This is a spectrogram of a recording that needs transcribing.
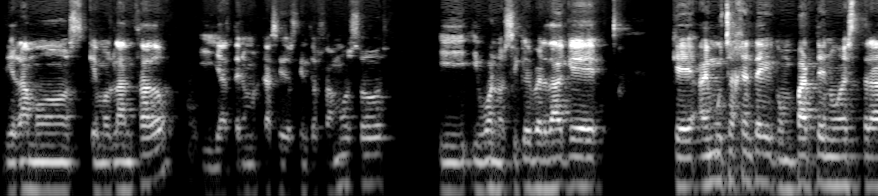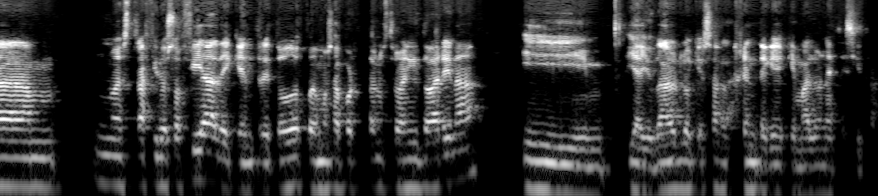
digamos, que hemos lanzado y ya tenemos casi 200 famosos. Y, bueno, sí que es verdad que, que, hay mucha gente que comparte nuestra, nuestra filosofía de que entre todos podemos aportar nuestro granito de arena y, ayudar lo que es a la gente que, más lo necesita.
